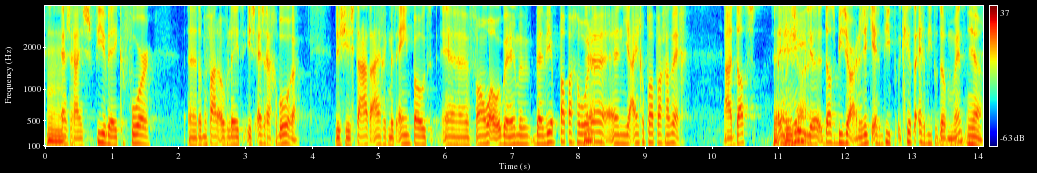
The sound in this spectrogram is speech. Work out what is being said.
Hmm. Ezra is vier weken voor eh, dat mijn vader overleed, is Ezra geboren. Dus je staat eigenlijk met één poot eh, van... wow, ik ben, ben weer papa geworden Ja. en je eigen papa gaat weg. Ja, dat is, Ja, hele, dat is bizar. Dan zit je echt diep. Ik zit er echt diep op dat moment. Ja.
